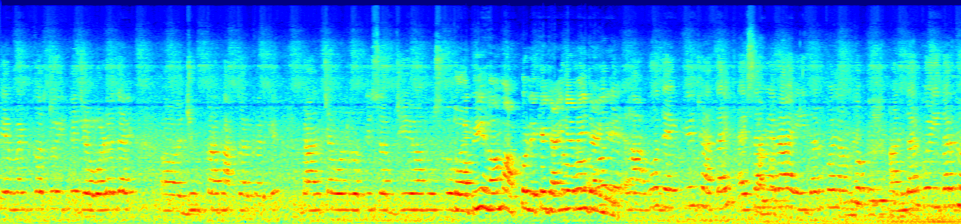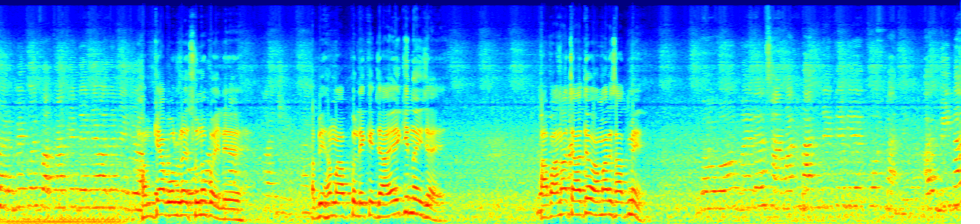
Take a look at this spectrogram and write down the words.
पेमेंट करतो इथे जवळच आहे. झुमका भाकर करके दाल चावल रोटी सब्ज़ी हम उसको तो अभी हम आपको लेके जाएँगे या नहीं जाएँगे? दे- हाँ वो देख के जाता है। ऐसा मेरा इधर कोई हमको अंदर कोई इधर घर में कोई पका के देने वाला नहीं जो हम क्या बोल रहे हैं, सुनो पहले। हाँ हाँ हाँ। अभी हम आपको लेके जाए कि नहीं जाए? आप आना चाहते हो हमारे साथ में? वो वो मेरे सामान बांधने के लिए कौन बांधेगा और बिना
